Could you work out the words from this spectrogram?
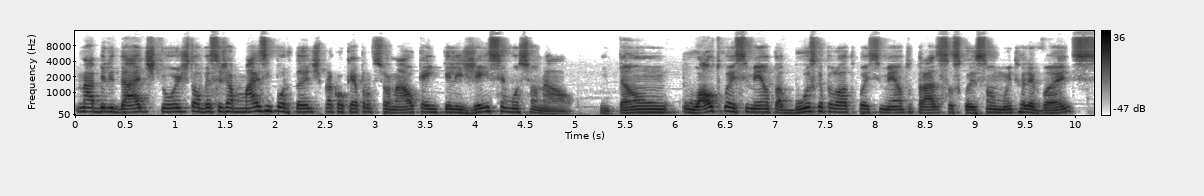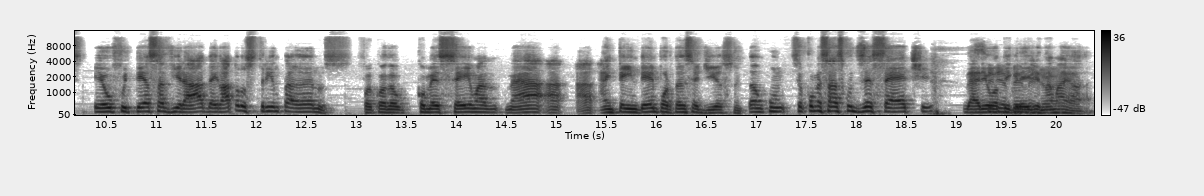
na habilidade que hoje talvez seja mais importante para qualquer profissional, que é a inteligência emocional. Então, o autoconhecimento, a busca pelo autoconhecimento traz essas coisas que são muito relevantes. Eu fui ter essa virada aí lá pelos 30 anos. Foi quando eu comecei uma, né, a, a, entender a importância disso. Então, com, se eu começasse com 17, daria um upgrade ainda maior.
